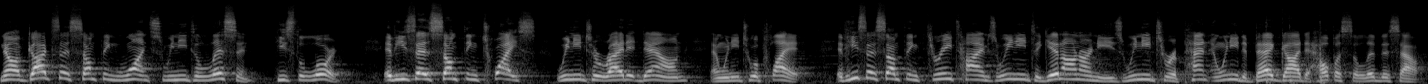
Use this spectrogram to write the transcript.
Now, if God says something once, we need to listen. He's the Lord. If He says something twice, we need to write it down and we need to apply it. If he says something three times, we need to get on our knees, we need to repent, and we need to beg God to help us to live this out.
